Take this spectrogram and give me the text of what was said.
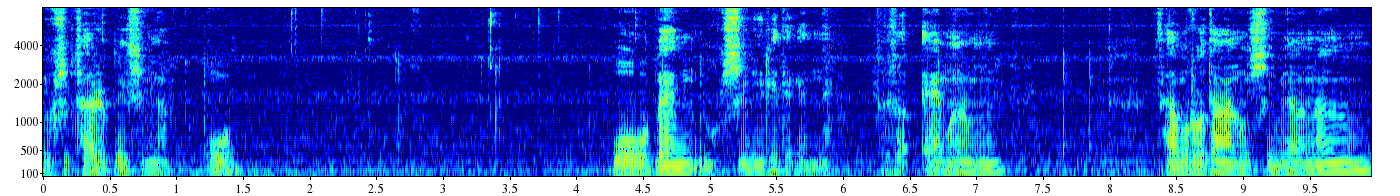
64를 빼시면 5 561이 되겠네. 그래서 m은 3으로 나누시면은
